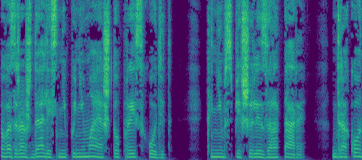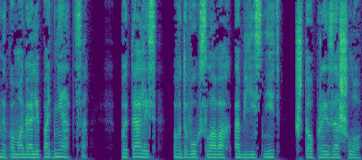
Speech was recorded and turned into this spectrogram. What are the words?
возрождались, не понимая, что происходит. К ним спешили зоотары, драконы помогали подняться, пытались в двух словах объяснить, что произошло.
